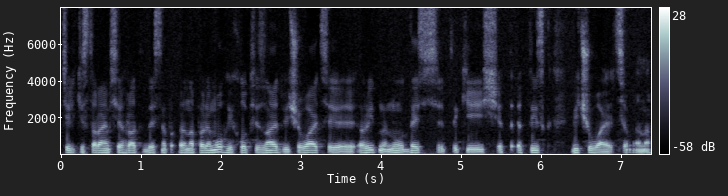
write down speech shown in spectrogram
Тільки стараємося грати десь на, на перемогу, і хлопці знають, відчувають ці ритми. Ну, десь такий ще тиск відчувається в мене.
